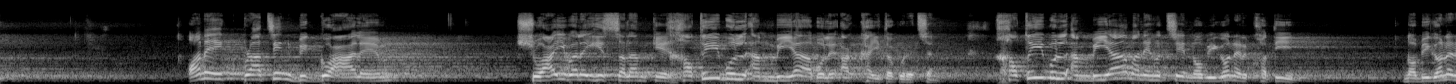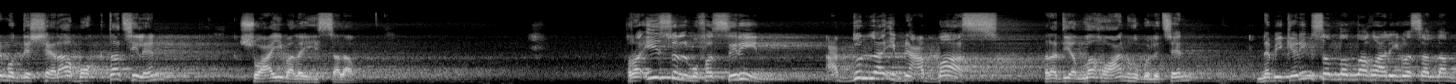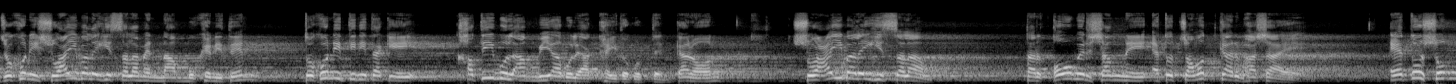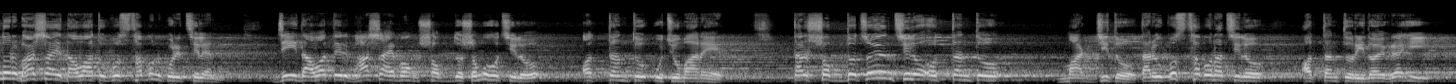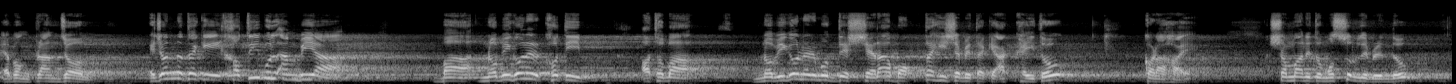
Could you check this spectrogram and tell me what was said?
অনেক প্রাচীন বিজ্ঞ আলেম সোয়াইব সালামকে খতিবুল আম্বিয়া বলে আখ্যায়িত করেছেন। খতিবুল আম্বিয়া মানে হচ্ছে নবীগণের খতিব। নবীগণের মধ্যে সেরা বক্তা ছিলেন সোয়াইব আলাইহিসালাম রঈসুল মুফাসিরিন আবদুল্লাহ ইবনে আব্বাস রাদি আল্লাহ আনহু বলেছেন, নবী করিম সাল্লাহ আলী ওয়াসাল্লাম যখনই সোয়াইব আলহিসাল্লামের নাম মুখে নিতেন, তখনই তিনি তাকে খতিবুল আম্বিয়া বলে আখ্যায়িত করতেন। কারণ সোয়াইব আলহিসাল্লাম তার কৌমের সামনে এত চমৎকার ভাষায় এত সুন্দর ভাষায় দাওয়াত উপস্থাপন করেছিলেন, যেই দাওয়াতের ভাষা এবং শব্দসমূহ ছিল অত্যন্ত উঁচু মানের। তার শব্দচয়ন ছিল অত্যন্ত মার্জিত, তার উপস্থাপনা ছিল অত্যন্ত হৃদয়গ্রাহী এবং প্রাঞ্জল। এজন্য তাকে খতিবুল আম্বিয়া বা নবীগণের খতিব অথবা নবীগণের মধ্যে সেরা বক্তা হিসেবে তাকে আখ্যায়িত করা হয়। সম্মানিত মুসল্লিবৃন্দ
